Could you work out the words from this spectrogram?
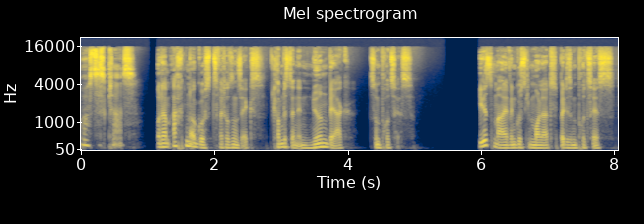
Boah, ist das krass. Und am 8. August 2006 kommt es dann in Nürnberg zum Prozess. Jedes Mal, wenn Gustl Mollert bei diesem Prozess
